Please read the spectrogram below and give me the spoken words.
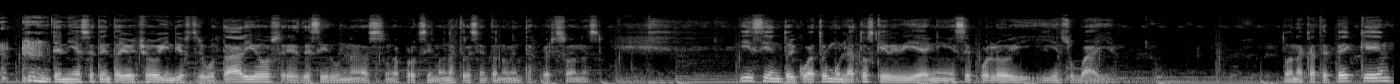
tenía 78 indios tributarios, es decir, unas aproximadamente 390 personas. Y 104 mulatos que vivían en ese pueblo y, y en su valle. Tonacatepeque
